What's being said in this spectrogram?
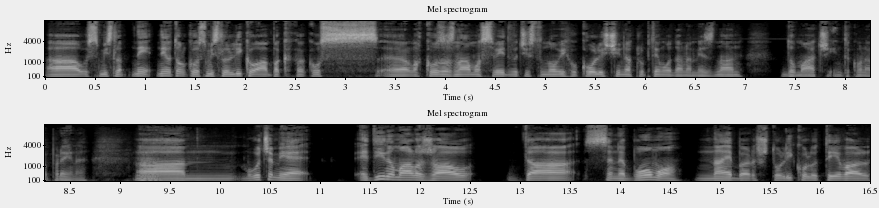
Uh, v smislu, ne, ne toliko v smislu likov, ampak kako s, uh, lahko zaznamo svet v čisto novih okoliščinah, kljub temu, da nam je znan domač in tako naprej. Um, mogoče mi je edino malo žal, da se ne bomo najbrž toliko lotevali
